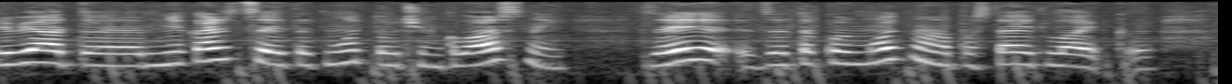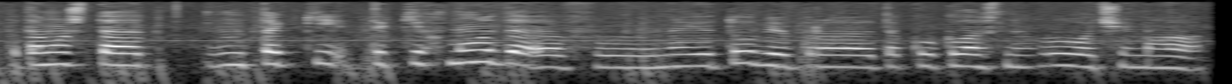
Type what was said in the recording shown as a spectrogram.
Ребята, мне кажется, этот мод очень классный. За, за такой мод надо поставить лайк. э, Потому что ну, таки, таких модов э, на ютубе про такую классную игру очень мало.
